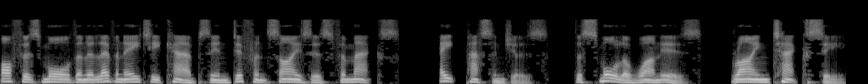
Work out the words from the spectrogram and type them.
offers more than 1180 cabs in different sizes for max. 8 passengers. The smaller one is Rhine Taxi,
